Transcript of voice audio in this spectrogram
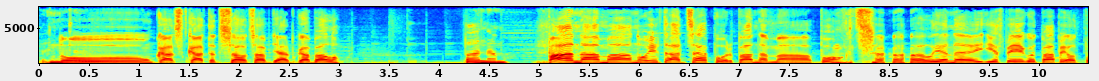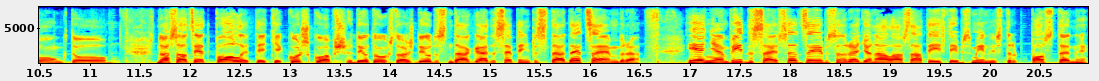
bet, Nu, eh, kāds, kā tad sauc apģērba gabalu? Panama. Panamā, nu ir tāda cepura, Panamā. Punkts. Lienai, iespēja iegūt papildu punktu. Nosauciet politiķi, kurš kopš 2020. gada 17. decembra ieņem vidas aizsardzības un reģionālās attīstības ministra posteni.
